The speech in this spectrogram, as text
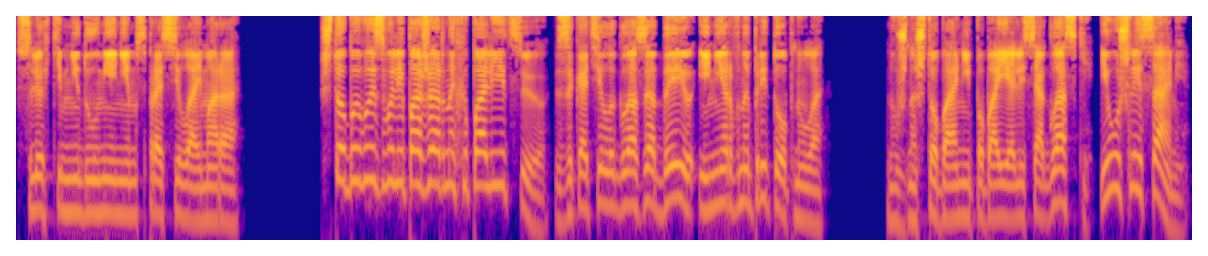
С легким недоумением спросила Аймара. «Чтобы вызвали пожарных и полицию», закатила глаза Дею и нервно притопнула. «Нужно, чтобы они побоялись огласки и ушли сами.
